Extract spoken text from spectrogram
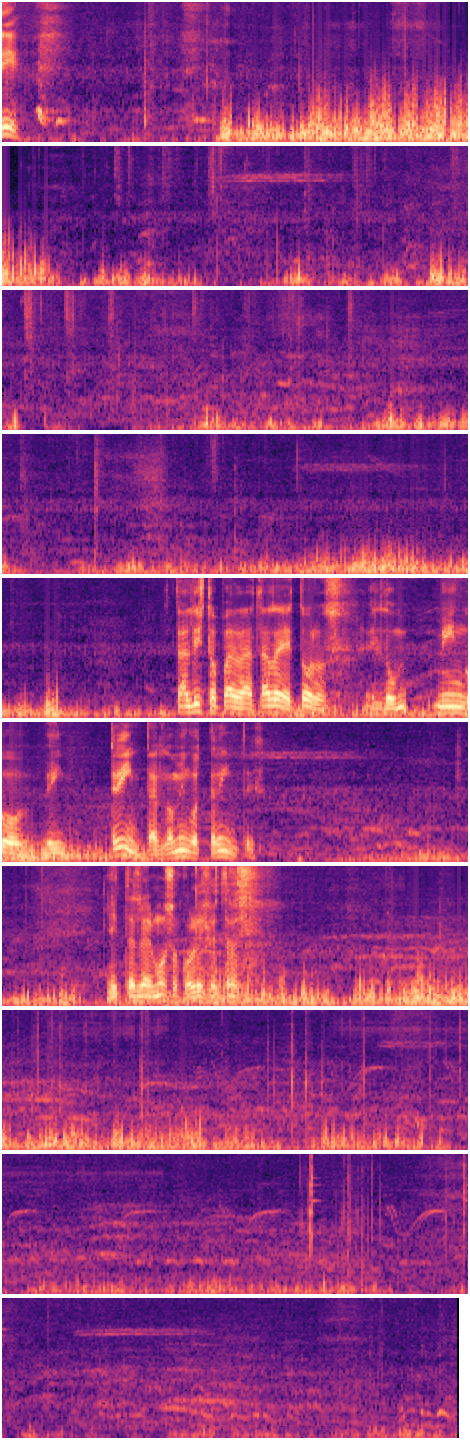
Sí. Está listo para la tarde de toros, el domingo 20, 30, el domingo 30. Y está el hermoso colegio atrás.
